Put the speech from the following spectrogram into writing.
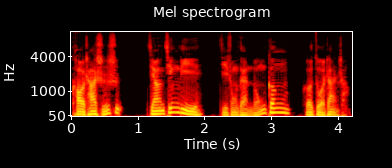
考察时事，将精力集中在农耕。和作战上。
